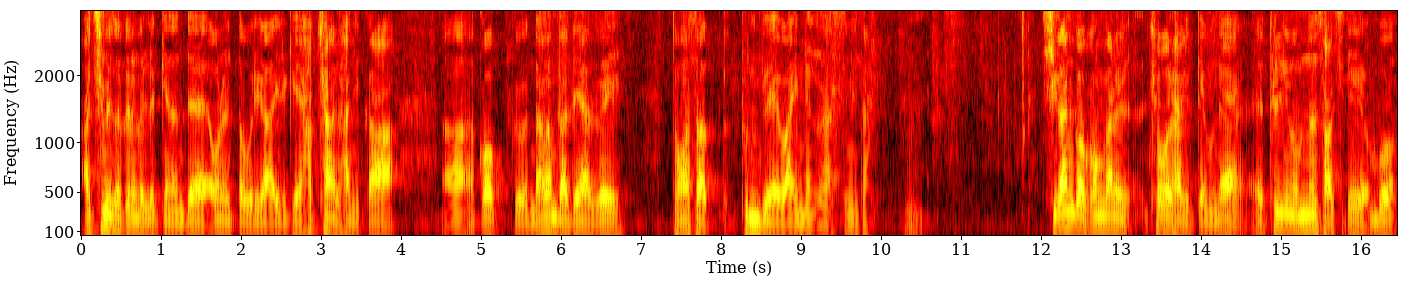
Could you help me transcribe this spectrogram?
아침에도 그런 걸 느끼는데 오늘 또 우리가 이렇게 합창을 하니까 어, 꼭그 나란다 대학의 동아사 분교에 와 있는 것 같습니다. 음. 시간과 공간을 초월하기 때문에 틀림없는 사실이에요. 뭐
